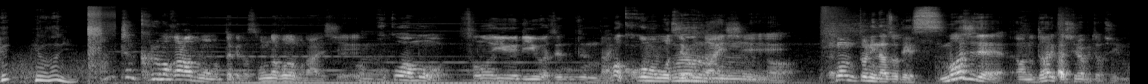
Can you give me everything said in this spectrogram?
え今何？ワンチャン車かなとも思ったけどそんなこともないし。ここはもうそういう理由は全然ない。まあここももちろんないし。本当に謎です。マジであの誰か調べてほしいもん。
